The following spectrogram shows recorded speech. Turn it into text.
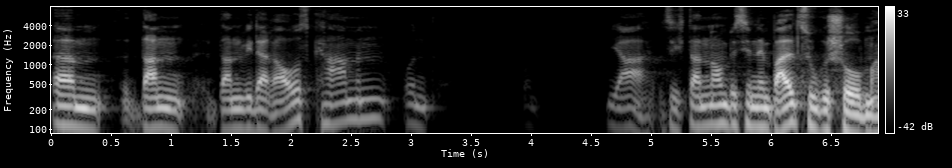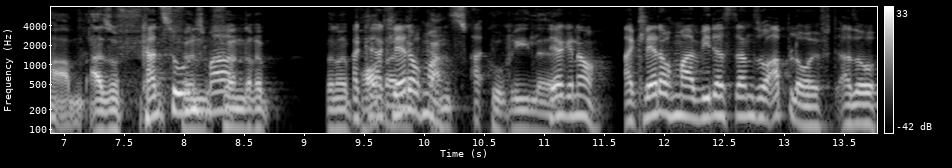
ähm, dann, dann wieder rauskamen und, ja, sich dann noch ein bisschen den Ball zugeschoben haben. Also Kannst du für, uns mal, für eine so ein Reporter Erklär doch mal. ganz skurrile. Ja, genau. Erklär doch mal, wie das dann so abläuft. Also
